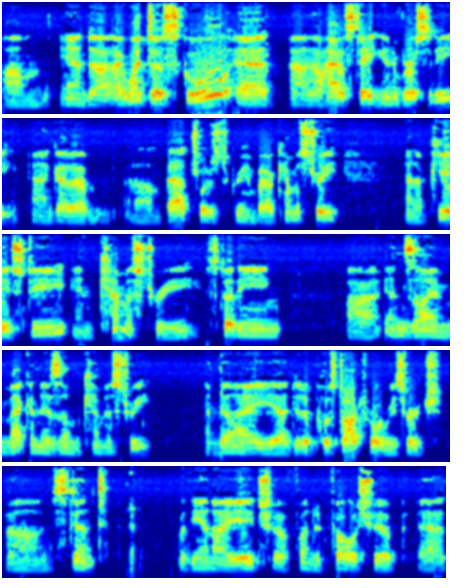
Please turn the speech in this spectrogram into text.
Um, and uh, I went to school at uh, Ohio State University and got a, a, um, bachelor's degree in biochemistry and a PhD in chemistry, studying uh, enzyme mechanism chemistry. And then I uh, did a postdoctoral research uh, stint with the NIH funded fellowship at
